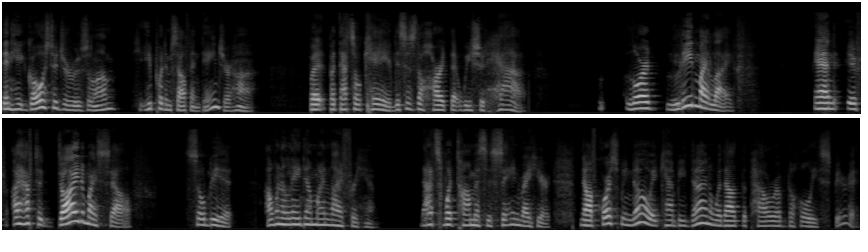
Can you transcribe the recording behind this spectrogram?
then he goes to Jerusalem. He, put himself in danger, huh? But, but that's okay. This is the heart that we should have. Lord, lead my life. And if I have to die to myself, so be it. I want to lay down my life for him. That's what Thomas is saying right here. Now, of course, we know it can't be done without the power of the Holy Spirit.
